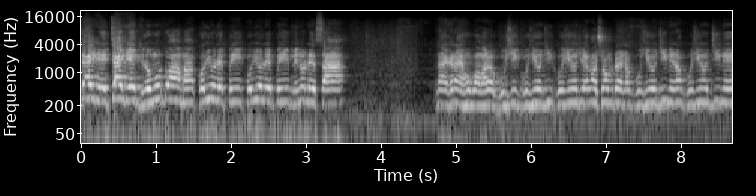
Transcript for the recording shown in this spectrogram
ကြိုက်တယ်ကြိုက်တယ်ဒီလိုမျိုးသွားမှာကိုရွတ်လေးပေးကိုရွတ်လေးပေးမင်းတို့လည်းစားခဏခဏဟိုကောင်မှာတော့ဂူရှိဂူရှိယုံကြည့်ဂူရှိယုံကြည့်အကောင်ရှောင်းမတွေ့နော်ဂူရှိယုံကြည့်နေနော်ဂူရှိယုံကြည့်နေ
